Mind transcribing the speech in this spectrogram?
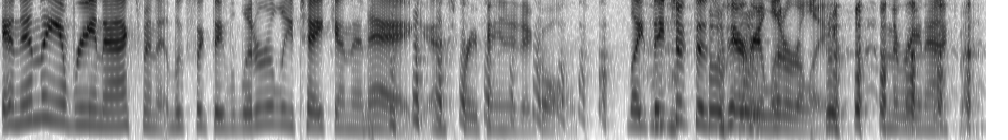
And in the reenactment, it looks like they've literally taken an egg and spray painted it gold. Like they took this very literally in the reenactment.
